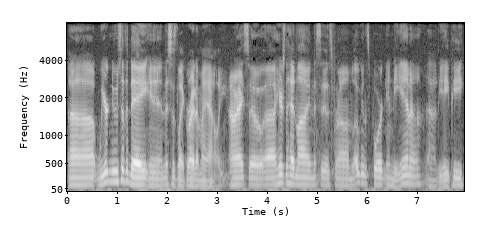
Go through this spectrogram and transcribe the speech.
uh, weird news of the day, and this is like right up my alley. All right, so uh, here's the headline. This is from Logansport, Indiana, the AP.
